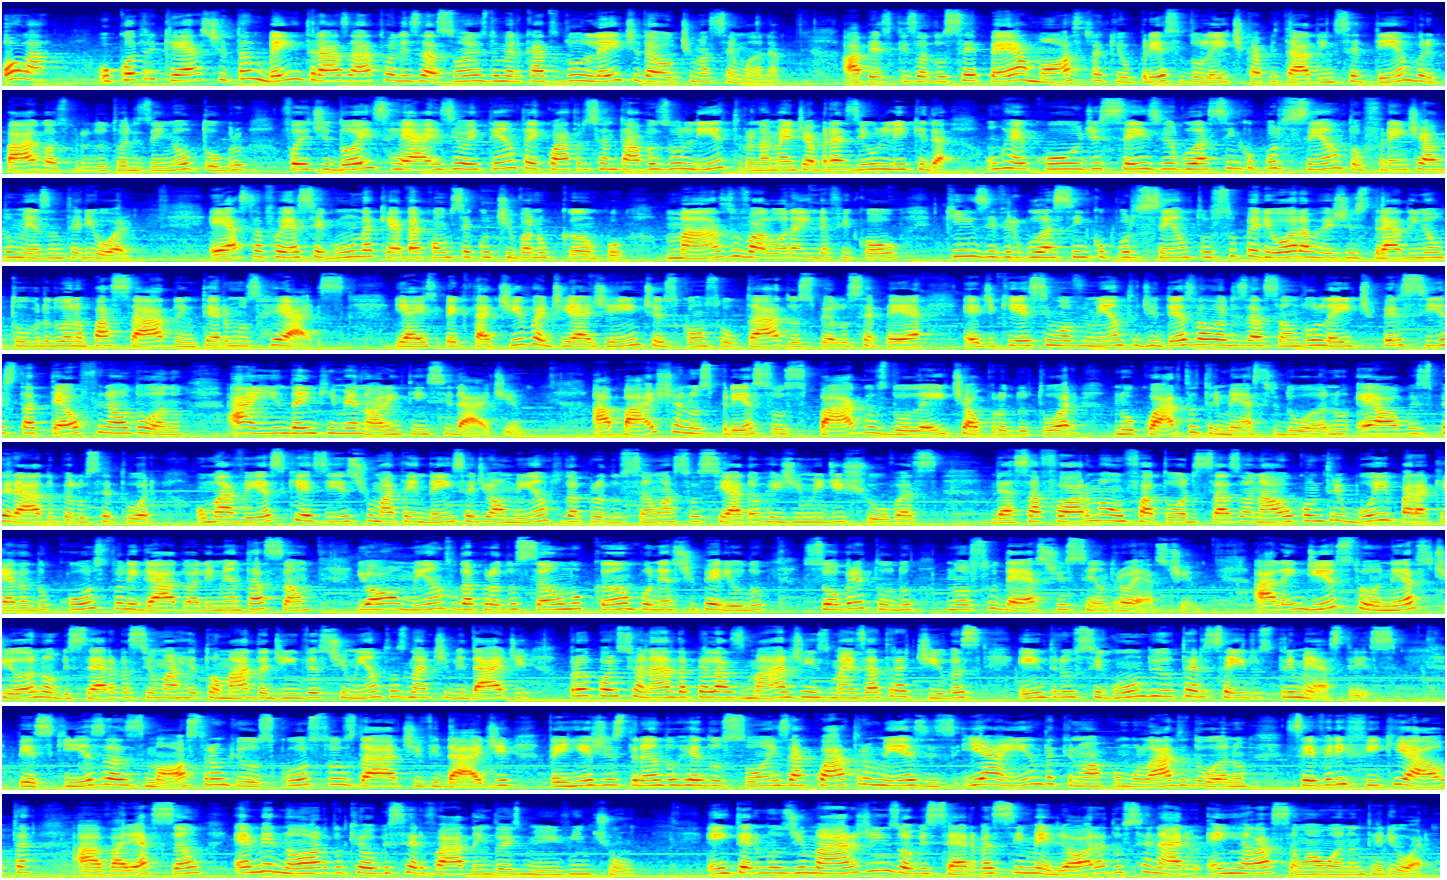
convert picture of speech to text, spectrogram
Olá! O Cotricast também traz atualizações do mercado do leite da última semana. A pesquisa do CPEA mostra que o preço do leite captado em setembro e pago aos produtores em outubro foi de R$ 2,84 o litro na média Brasil líquida, um recuo de 6,5% frente ao do mês anterior. Essa foi a segunda queda consecutiva no campo, mas o valor ainda ficou 15,5% superior ao registrado em outubro do ano passado em termos reais. E a expectativa de agentes consultados pelo CPEA é de que esse movimento de desvalorização do leite persista até o final do ano, ainda em que menor intensidade. A baixa nos preços pagos do leite ao produtor no quarto trimestre do ano é algo esperado pelo setor, uma vez que existe uma tendência de aumento da produção associada ao regime de chuvas. Dessa forma, um fator sazonal contribui para a queda do custo ligado à alimentação e ao aumento da produção no campo neste período, sobretudo no Sudeste e Centro-Oeste. Além disso, neste ano observa-se uma retomada de investimentos na atividade proporcionada pelas margens mais atrativas entre o segundo e o terceiro trimestres. Pesquisas mostram que os custos da atividade vêm registrando reduções há quatro meses e, ainda que no acumulado do ano se verifique alta, a variação é menor do que a observada em 2021. Em termos de margens, observa-se melhora do cenário em relação ao ano anterior.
